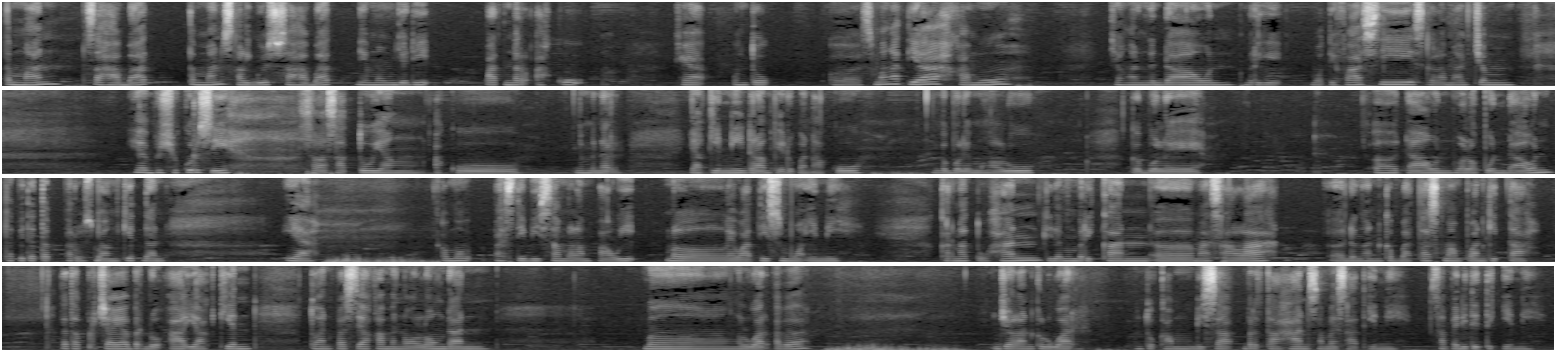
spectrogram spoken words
teman sahabat teman sekaligus sahabat yang mau menjadi partner aku. Kayak untuk uh, semangat ya kamu. Jangan ngedown beri motivasi segala macem. Ya bersyukur sih salah satu yang aku benar yakini dalam kehidupan aku. Gak boleh mengeluh gak boleh uh, down. Walaupun down tapi tetap harus bangkit dan ya kamu pasti bisa melampaui melewati semua ini. Karena Tuhan tidak memberikan uh, masalah uh, dengan kebatas kemampuan kita. Tetap percaya berdoa yakin Tuhan pasti akan menolong dan mengeluar apa jalan keluar untuk kamu bisa bertahan sampai saat ini sampai di titik ini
